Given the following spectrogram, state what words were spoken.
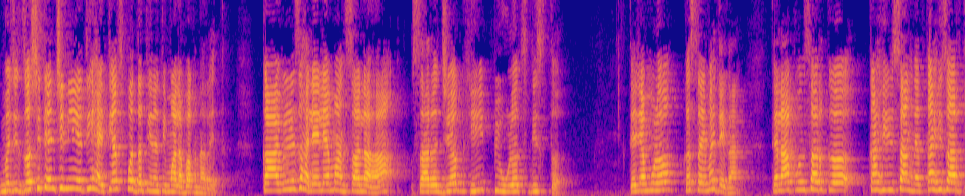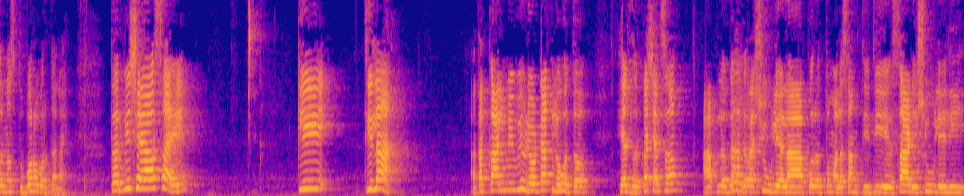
म्हणजे जशी त्यांची नियती आहे त्याच पद्धतीने ती मला बघणार आहेत. कावीळ झालेल्या माणसाला सारं जग ही पिवळच दिसतं. त्याच्यामुळं कसं आहे माहितीये का? त्याला आपण सारखं काही सांगण्यात काहीच अर्थ नसतो बरोबर का नाही? तर विषय असा आहे की तिला आता काल मी व्हिडिओ टाकलं होतं ह्याच कशाचं? आपलं घागरा शिवलेला परत तुम्हाला सांगते ती साडी शिवलेली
